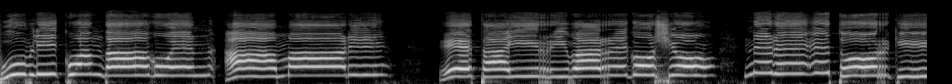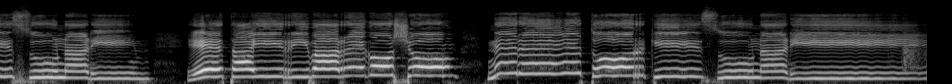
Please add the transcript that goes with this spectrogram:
publikoan dagoen amari, eta irribarre goxo, etorkizunari eta irribarre goxo nere etorkizunari.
